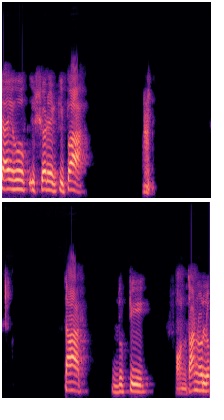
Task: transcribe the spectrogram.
যাই হোক, ঈশ্বরের কৃপা। তার দুটি সন্তান হলো,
